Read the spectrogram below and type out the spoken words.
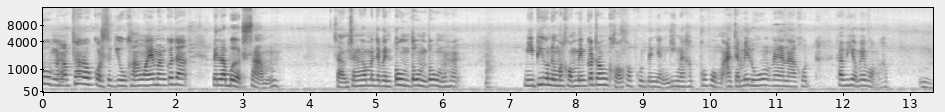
รูปนะครับ ถ้าเรากดสกิลค้างไว้มันก็จะเป็นระเบิดสาม สามชั้นครับมันจะเป็นตุ้มตุ้มตุ้มนะฮะมีพี่คนหนึ่งมาคอมเมนต์ก็ต้องขอขอบคุณเป็นอย่างยิ่งนะครับเพราะผมอาจจะไม่รู้ในอนาคต ถ้าพี่เขาไม่บอกครับ อืม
